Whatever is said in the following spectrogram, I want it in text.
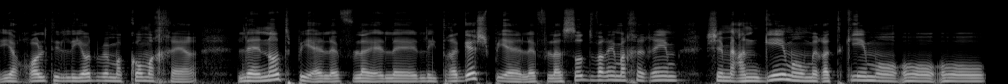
יכולתי להיות במקום אחר, ליהנות פי אלף, ל- ל- להתרגש פי אלף, לעשות דברים אחרים שמענגים או מרתקים או, או, או,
